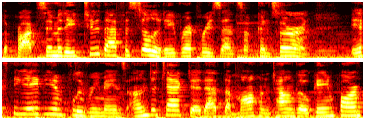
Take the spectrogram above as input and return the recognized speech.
the proximity to that facility represents a concern. If the avian flu remains undetected at the Mahantongo Game Farm,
